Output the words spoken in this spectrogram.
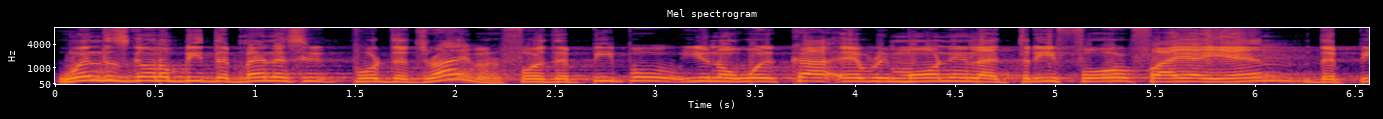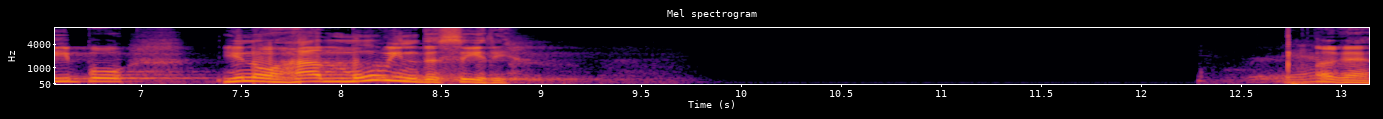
when is gonna be the benefit for the driver, for the people, you know, wake up every morning like 3, 4, 5 a.m., the people, you know, have moving the city. Okay.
